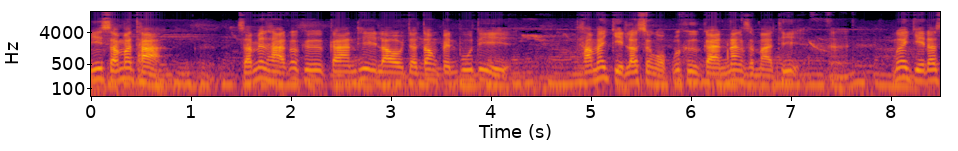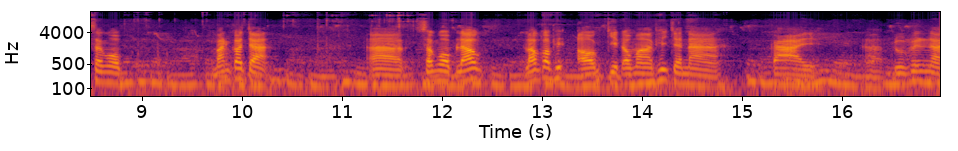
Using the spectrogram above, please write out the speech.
มีสมถะสมถะก็คือการที่เราจะต้องเป็นผู้ที่ทำให้จิตเราสงบก็คือการนั่งสมาธิเมื่อจิตเราสงบมันก็จะสงบแล้ว เราก็เอาจิตออกมาพิจารณากายดูพิจารณา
